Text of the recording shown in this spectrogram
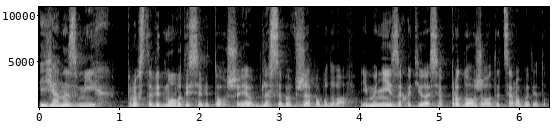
І я не зміг просто відмовитися від того, що я для себе вже побудував. І мені захотілося продовжувати це робити тут.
